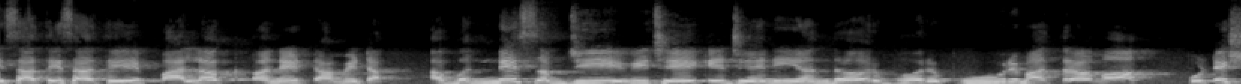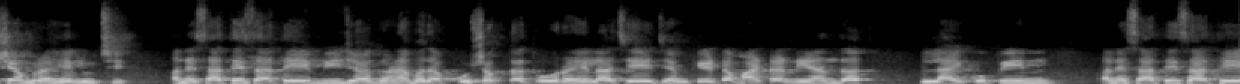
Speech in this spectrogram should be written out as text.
એ સાથે સાથે પાલક અને ટામેટા. આ બંને સબ્જી એવી છે કે જેની અંદર ભરપૂર માત્રામાં પોટેશિયમ રહેલું છે. અને સાથે સાથે બીજા ઘણા બધા પોષક તત્વો રહેલા છે, જેમ કે ટમાટરની અંદર લાઇકોપિન અને સાથે સાથે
